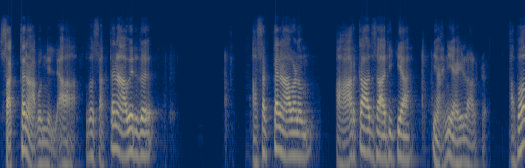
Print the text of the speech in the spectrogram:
സക്തനാകുന്നില്ല. അപ്പോൾ സക്തനാവരുത്. അസക്തനാവണം. ആർക്കാ അത് സാധിക്കുക ജ്ഞാനിയായുള്ള ആൾക്ക്. അപ്പോൾ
